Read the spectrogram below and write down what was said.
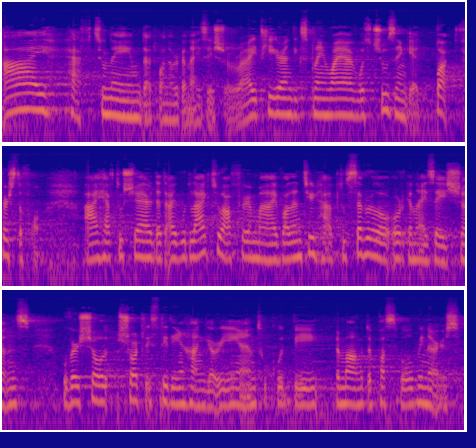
I have to name that one organization right here and explain why I was choosing it. But first of all, I have to share that I would like to offer my volunteer help to several organizations who were shortlisted in Hungary and who could be among the possible winners.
